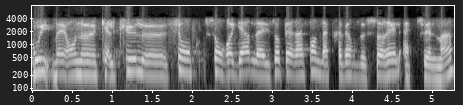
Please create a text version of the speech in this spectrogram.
Oui. ben on a un calcul. Euh, si, on, si on regarde les opérations de la traverse de Sorel actuellement,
